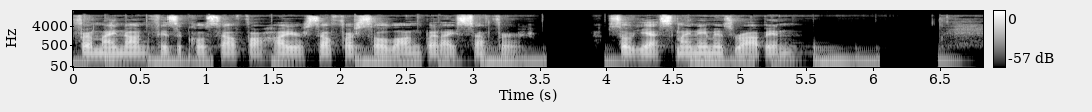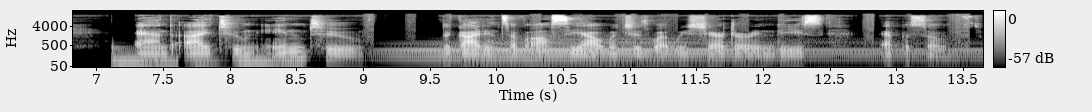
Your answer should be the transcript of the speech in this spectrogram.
from my non physical self or higher self for so long, but I suffered. So, yes, my name is Robin and I tune into the guidance of Asiel, which is what we share during these episodes.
